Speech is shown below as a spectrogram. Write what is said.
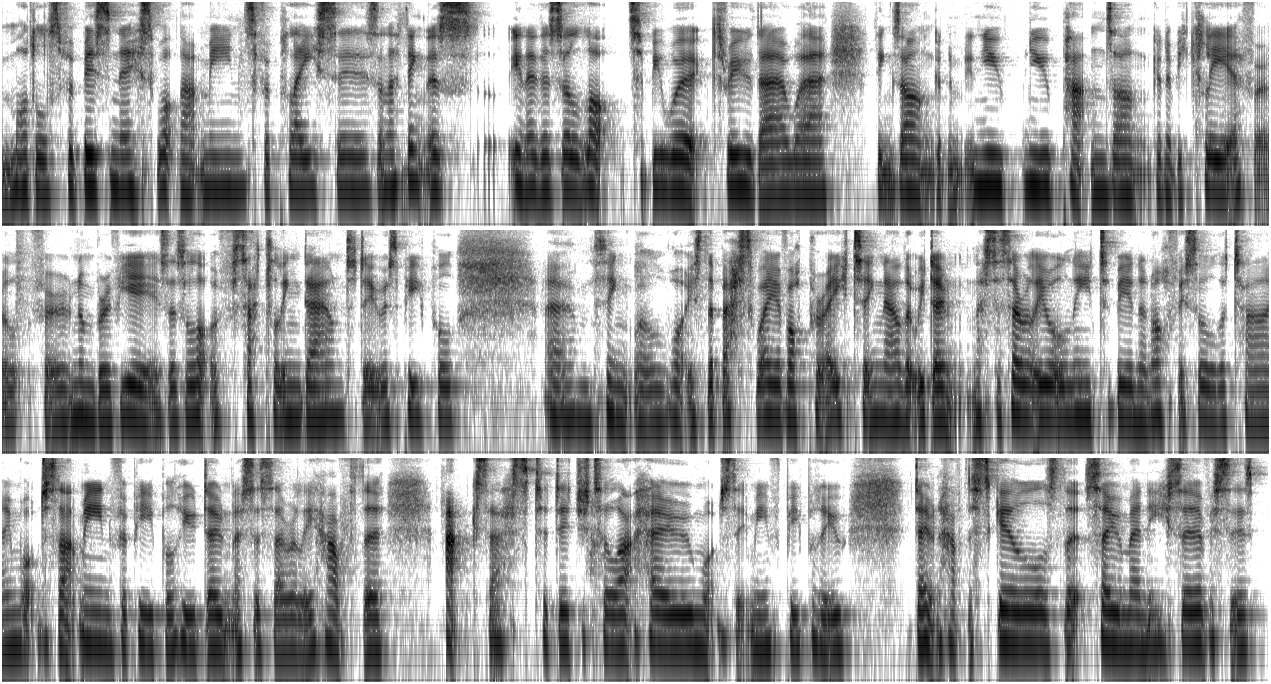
models for business, what that means for places, and I think there's you know there's a lot to be worked through there where things aren't going to be new new patterns aren't going to be clear for for a number of years. There's a lot of settling down to do as people um, think, well, what is the best way of operating now that we don't necessarily all need to be in an office all the time? What does that mean for people who don't necessarily have the access to digital at home? What does it mean for people who don't have the skills that so many services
